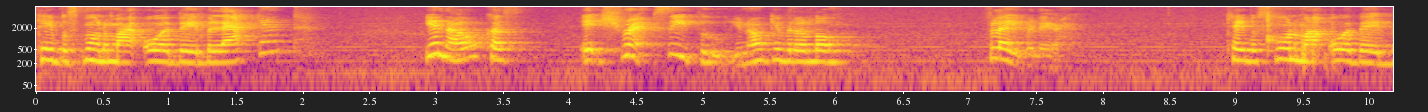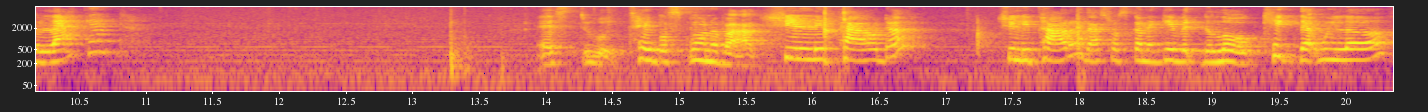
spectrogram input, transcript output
Tablespoon of my Bay blackened. You know, because it's shrimp, seafood, you know, give it a little flavor there. Tablespoon of my Bay blackened. Let's do a tablespoon of our chili powder. Chili powder, that's what's going to give it the little kick that we love.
